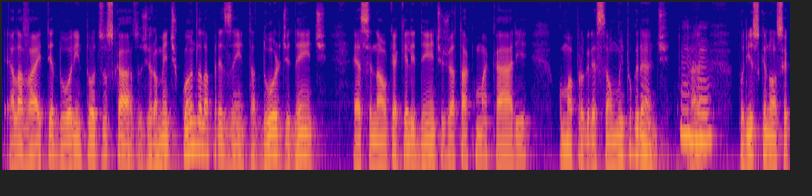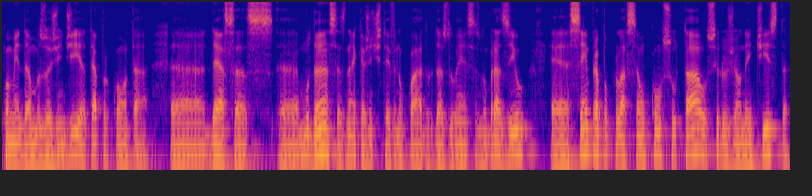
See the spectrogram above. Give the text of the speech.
ela vai ter dor em todo todos os casos. Geralmente, quando ela apresenta dor de dente, é sinal que aquele dente já está com uma cárie com uma progressão muito grande. Né? Uhum. Né? Por isso que nós recomendamos hoje em dia, até por conta uh, dessas uh, mudanças né, que a gente teve no quadro das doenças no Brasil, é sempre a população consultar o cirurgião dentista,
